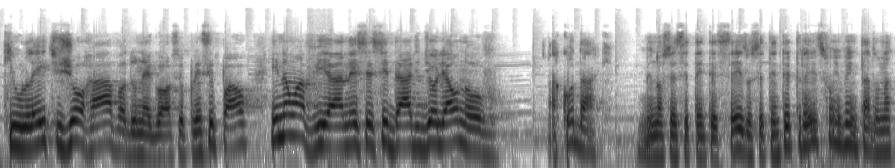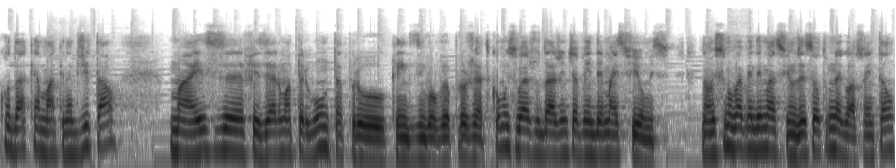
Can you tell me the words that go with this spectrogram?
que o leite jorrava do negócio principal e não havia a necessidade de olhar o novo. A Kodak, 1976 ou 73, foi inventada na Kodak a máquina digital, mas eh, fizeram uma pergunta para quem desenvolveu o projeto: como isso vai ajudar a gente a vender mais filmes? Não, isso não vai vender mais filmes, esse é outro negócio. Então,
